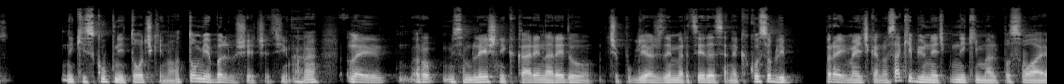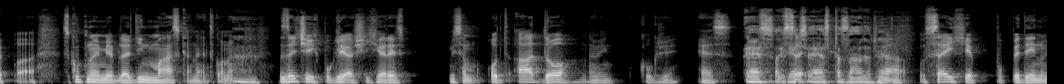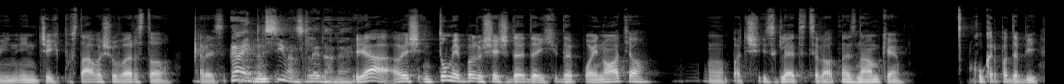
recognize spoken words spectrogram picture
Neki skupni točki. No. To mi je bolj všeč. Recimo. Lej, ro, mislim, lešnik, kar je naredil, če pogledaš zdaj Mercedes, ne, kako so bili prej mečkani. Vsak je bil neč, neki mal po svoje, pa skupno jim je bila edina maska. Ne, tako, ne. Zdaj, če jih pogledaš, jih je res, mislim, od A do, ne vem, koliko že. S. S, vse, S, S, ta zadnji. Ja, vse jih je po pedenu in, in če jih postaviš v vrsto, res. Ja, impresiven zgleda. Ne? Ja, veš, in to mi je bolj všeč, da, da jih da poenotijo, pač izgled celotne znamke. Kukor pa da bi,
